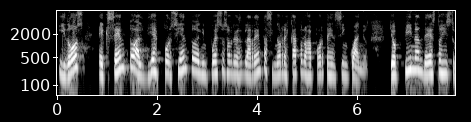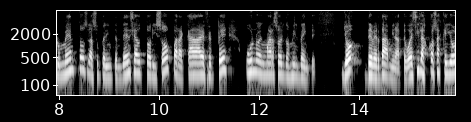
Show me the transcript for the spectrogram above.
Y dos, exento al 10% del impuesto sobre la renta si no rescato los aportes en cinco años. ¿Qué opinan de estos instrumentos? La superintendencia autorizó para cada AFP uno en marzo del 2020. Yo, de verdad, mira, te voy a decir las cosas que yo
